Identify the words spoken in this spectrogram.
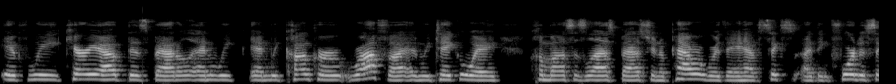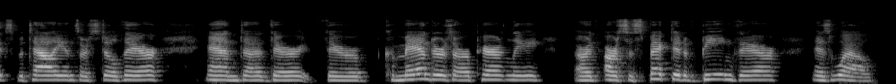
if we carry out this battle and we and we conquer Rafah and we take away Hamas's last bastion of power, where they have six, I think, four to six battalions are still there, and uh, their their commanders are apparently are are suspected of being there as well.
